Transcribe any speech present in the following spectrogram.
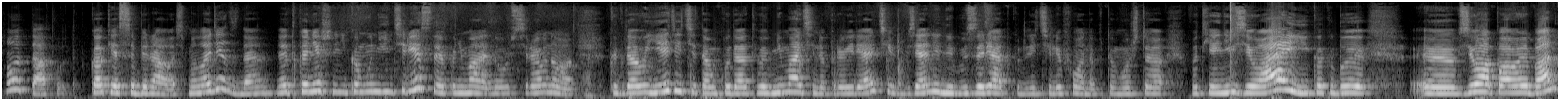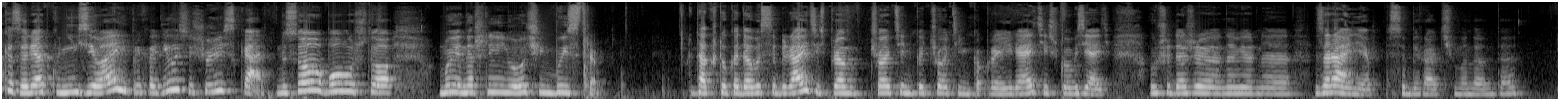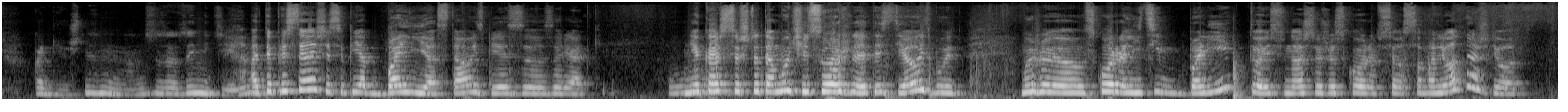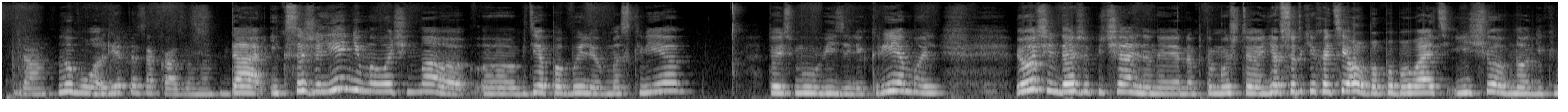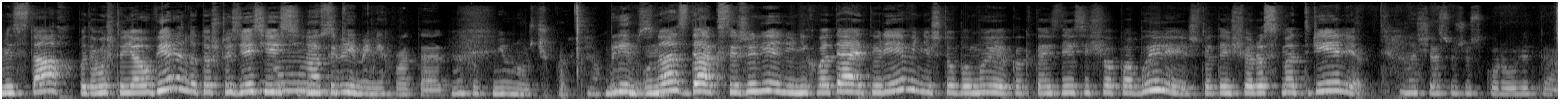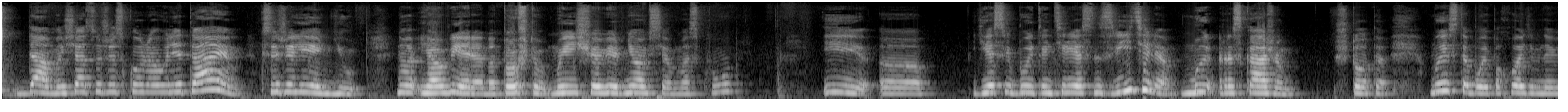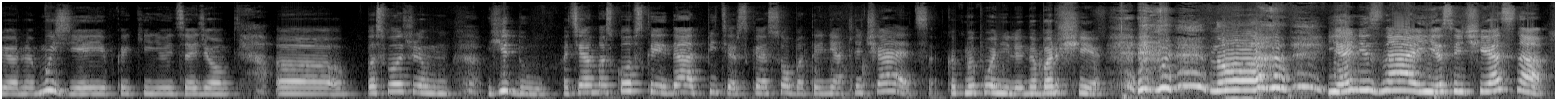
Вот так вот. Как я собиралась. Молодец, да? Это, конечно, никому не интересно, я понимаю, но все равно, когда вы едете там куда-то, вы внимательно проверяйте, взяли ли вы зарядку для телефона, потому что вот я не взяла, и как бы э, взяла пауэрбанк, а зарядку не взяла, и приходилось еще искать. Но слава богу, что мы нашли ее очень быстро. Так что, когда вы собираетесь, прям четенько-четенько проверяйте, что взять. Лучше даже, наверное, заранее собирать чемодан, да? Конечно, ну, за, за неделю. А ты представляешь, если бы я Бали осталась без э, зарядки? Мне кажется, что там очень сложно это сделать будет. Мы же скоро летим в Бали, то есть у нас уже скоро все самолет нас ждет. Да. Ну вот. Билеты заказаны. Да, и, к сожалению, мы очень мало э, где побыли в Москве. То есть мы увидели Кремль. И очень даже печально, наверное, потому что я все-таки хотела бы побывать еще в многих местах, потому что я уверена, то, что здесь Ну, есть у нас и такие времени не хватает. Мы тут немножечко Блин, находимся. у нас, да, к сожалению, не хватает времени, чтобы мы как-то здесь еще побыли, что-то еще рассмотрели. Мы сейчас уже скоро улетаем. Да, мы сейчас уже скоро улетаем, к сожалению, но я уверена, то, что мы еще вернемся в Москву. И э, если будет интересно зрителям, мы расскажем что-то. Мы с тобой походим, наверное, в музеи в какие-нибудь зайдем, э, посмотрим еду. Хотя московская еда от питерской особо-то и не отличается, как мы поняли, на борще. Но я не знаю, если честно,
